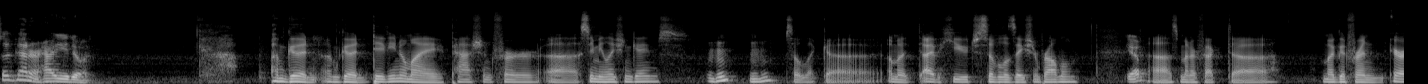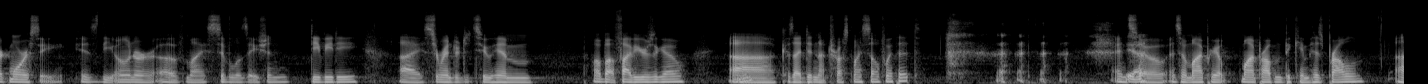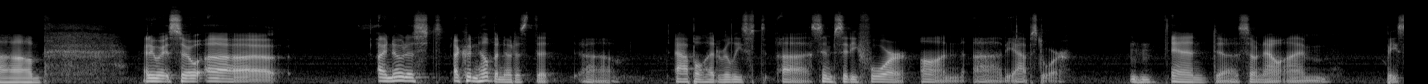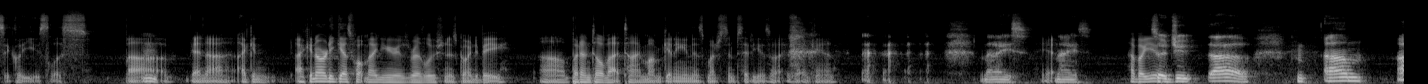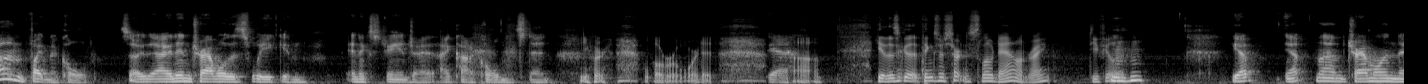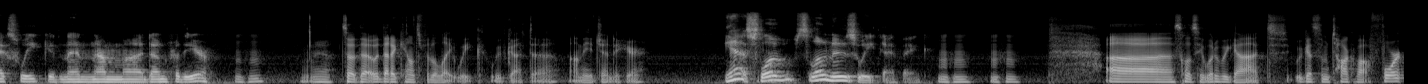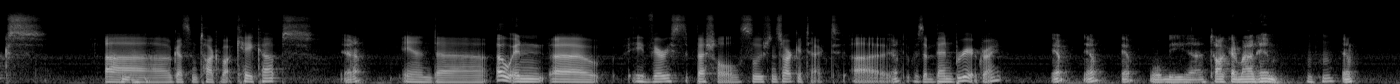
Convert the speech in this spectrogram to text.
so Gunnar, how are you doing? I'm good. I'm good. Dave, you know my passion for uh, simulation games. Mm-hmm. Mm-hmm. So like, uh, I'm a I have a huge civilization problem. Yep. Uh, as a matter of fact, uh, my good friend Eric Morrissey is the owner of my Civilization DVD. I surrendered it to him oh, about five years ago because I did not trust myself with it, and Yeah. so and so my pre- my problem became his problem. Um, anyway, so uh, I noticed I couldn't help but notice that uh, Apple had released uh, SimCity 4 on uh, the App Store Mm-hmm. and uh, so now I'm basically useless. Uh, And uh, I can I can already guess what my New Year's resolution is going to be. But until that time, I'm getting in as much SimCity as I, as I can. Nice. Yeah. Nice. How about you? So, Ju- uh, um, I'm fighting a cold. So I didn't travel this week, and in exchange, I, I caught a cold instead. you were well rewarded. Yeah. Uh, yeah, this is good. Things are starting to slow down, right? Do you feel it? Yep. Yep. I'm traveling next week, and then I'm uh, done for the year. Yeah. So that that accounts for the light week we've got uh, on the agenda here. Yeah. Slow, slow news week. I think. Uh, so let's see. What do we got? We got some talk about forks. Uh, we got some talk about K cups. Yeah. And uh, oh, and uh, a very special solutions architect. Uh, Yep. It was a Ben Breard, right? Yep. Yep. Yep. We'll be uh, talking about him. Mm-hmm. Yep.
